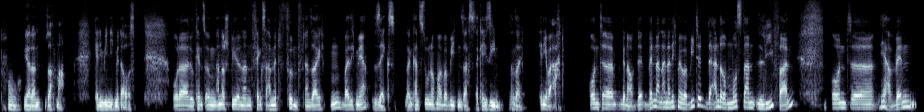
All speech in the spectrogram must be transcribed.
puh, ja, dann sag mal, kenne ich mich nicht mit aus. Oder du kennst irgendein anderes Spiel und dann fängst du an mit fünf. Dann sage ich, hm, weiß ich mehr, sechs. Dann kannst du nochmal überbieten, sagst, da kenne ich sieben. Dann sage ich, kenne ich aber acht. Und äh, genau, der, wenn dann einer nicht mehr überbietet, der andere muss dann liefern. Und äh, ja, wenn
